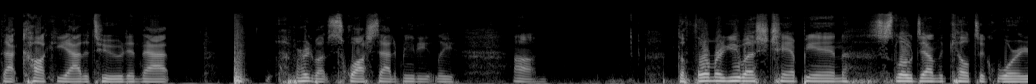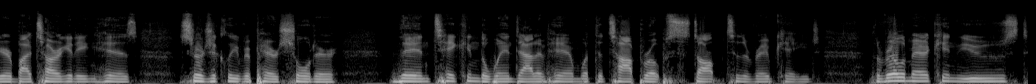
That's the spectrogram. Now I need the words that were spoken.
that cocky attitude and that pretty much squashed that immediately. Um, the former U.S. champion slowed down the Celtic Warrior by targeting his surgically repaired shoulder, then taking the wind out of him with the top rope stomp to the rib cage. The Real American used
